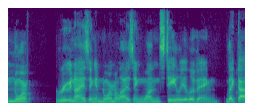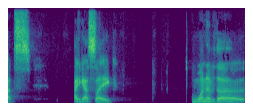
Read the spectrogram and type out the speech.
norm routinizing and normalizing one's daily living. Like that's i guess like one of the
